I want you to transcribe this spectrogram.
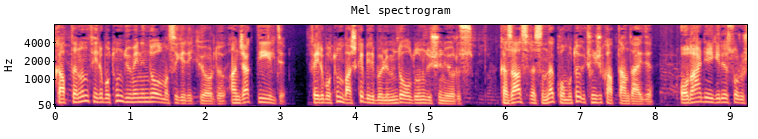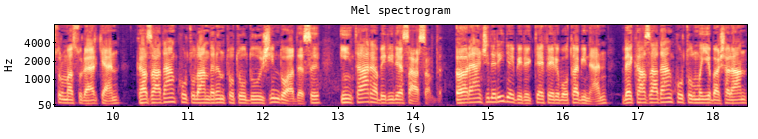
Kaptanın feribotun dümeninde olması gerekiyordu ancak değildi. Feribotun başka bir bölümünde olduğunu düşünüyoruz. Kaza sırasında komuta 3. kaptandaydı. Olayla ilgili soruşturma sürerken kazadan kurtulanların tutulduğu Jindo Adası intihar haberiyle sarsıldı. Öğrencileriyle birlikte feribota binen ve kazadan kurtulmayı başaran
